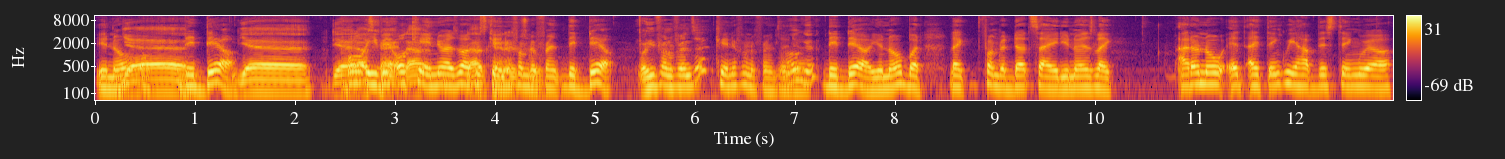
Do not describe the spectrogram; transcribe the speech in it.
You know? yeah, They there. Yeah, yeah. or even kinda- or that- Kenya as well, that's because Kenya kinda from the true. French, they there. Oh, you from France? eh? Kenya from the side. Okay. Yeah. They there, you know, but like from the Dutch side, you know, it's like I don't know. It, I think we have this thing where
